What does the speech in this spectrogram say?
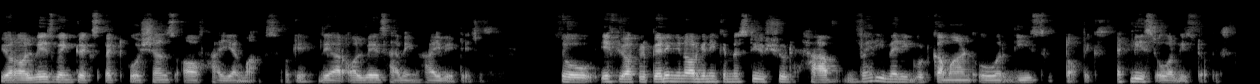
you are always going to expect questions of higher marks okay? They are always having high weightages so if you are preparing inorganic chemistry you should have very very good command over these topics at least over these topics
